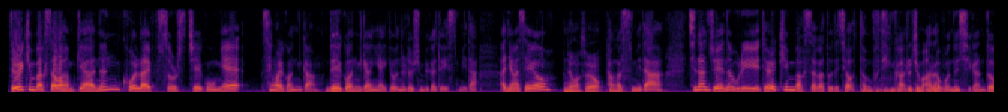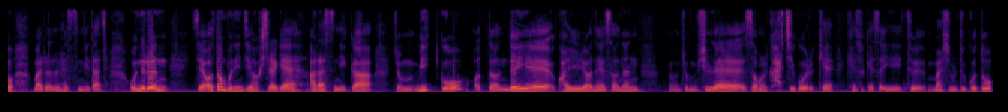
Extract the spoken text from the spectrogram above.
데리킴 박사와 함께하는 콜라이프 소스 제공의 생활 건강, 뇌 건강 이야기 오늘도 준비가 되어 있습니다. 안녕하세요. 안녕하세요. 반갑습니다. 지난주에는 우리 데르킴 박사가 도대체 어떤 분인가를 좀 알아보는 시간도 마련을 했습니다. 자, 오늘은 이제 어떤 분인지 확실하게 알았으니까 좀 믿고 어떤 뇌에 관련해서는 어, 좀 신뢰성을 가지고 이렇게 계속해서 이 드, 말씀을 듣고 또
